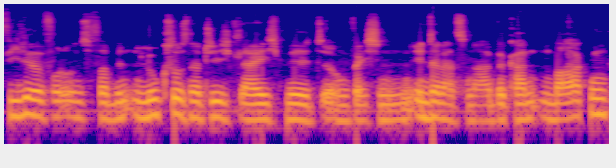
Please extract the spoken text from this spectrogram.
viele von uns verbinden Luxus natürlich gleich mit irgendwelchen international bekannten Marken.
